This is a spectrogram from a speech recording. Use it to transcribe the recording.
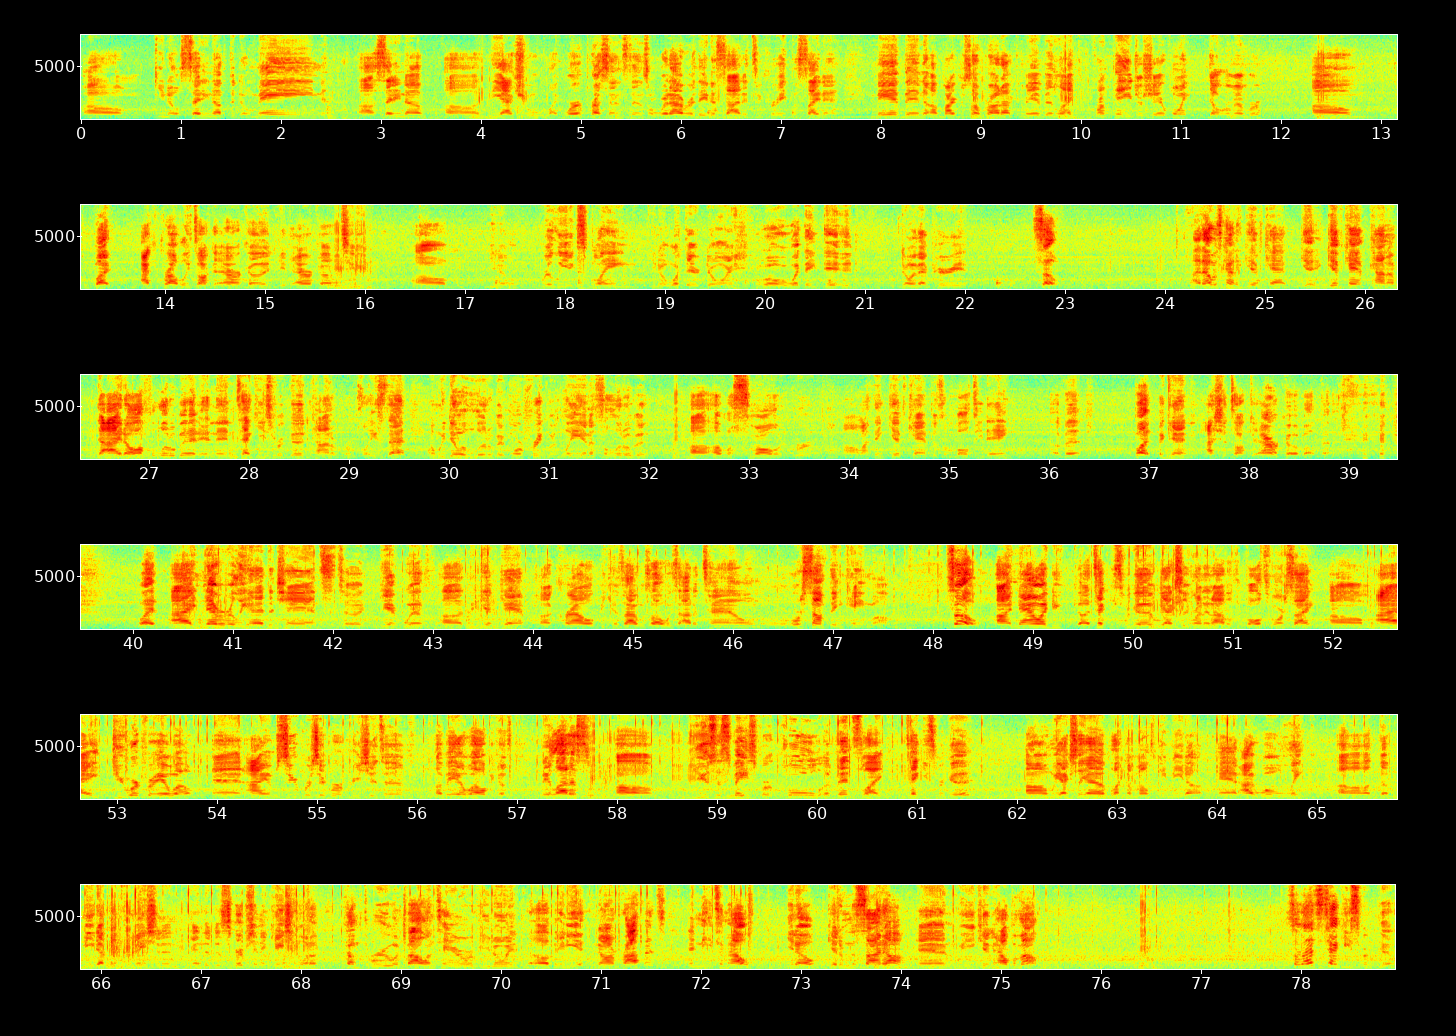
um, you know, setting up the domain, uh, setting up uh, the actual like WordPress instance or whatever they decided to create the site in. May have been a Microsoft product, may have been like front page or SharePoint, don't remember. Um, but I could probably talk to Erica and get Erica to, um, you know, really explain, you know, what they're doing, well, what they did during that period. So, uh, that was kind of Give Camp. Give Camp kind of died off a little bit, and then Techies for Good kind of replaced that. And we do it a little bit more frequently, and it's a little bit uh, of a smaller group. Um, I think Give Camp is a multi-day event. But again, I should talk to Erica about that. but I never really had the chance to get with uh, the Give Camp uh, crowd because I was always out of town or, or something came up. So uh, now I do uh, Techies for Good. We actually run it out of the Baltimore site. Um, I do work for AOL, and I am super, super appreciative of AOL because they let us uh, use the space for cool events like Techies for Good. Um, we actually have like a monthly meetup, and I will link uh, the meetup information in, in, the description in case you want to come through and volunteer, or if you know of any nonprofits that need some help, you know, get them to sign up, and we can help them out. That's Techies for Good.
